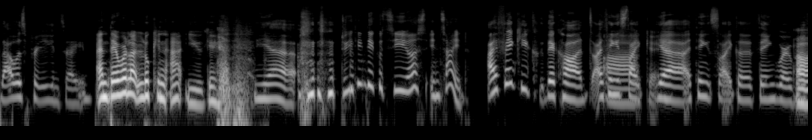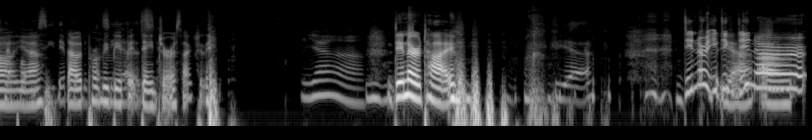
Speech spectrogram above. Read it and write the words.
that was pretty insane. And they were like looking at you. Yeah. do you think they could see us inside I think you c- they can't. I think it's Ah, like okay. yeah. I think it's like a thing where we Oh can probably yeah, see. They that would probably be a see bit us. dangerous actually. Yeah Dinner time. Yeah. dinner eating Yeah, um, dinner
